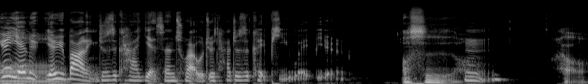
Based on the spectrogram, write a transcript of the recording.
因为言语言语霸凌就是它衍生出来，我觉得它就是可以 PUA 别人。哦，是哦，嗯。好，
